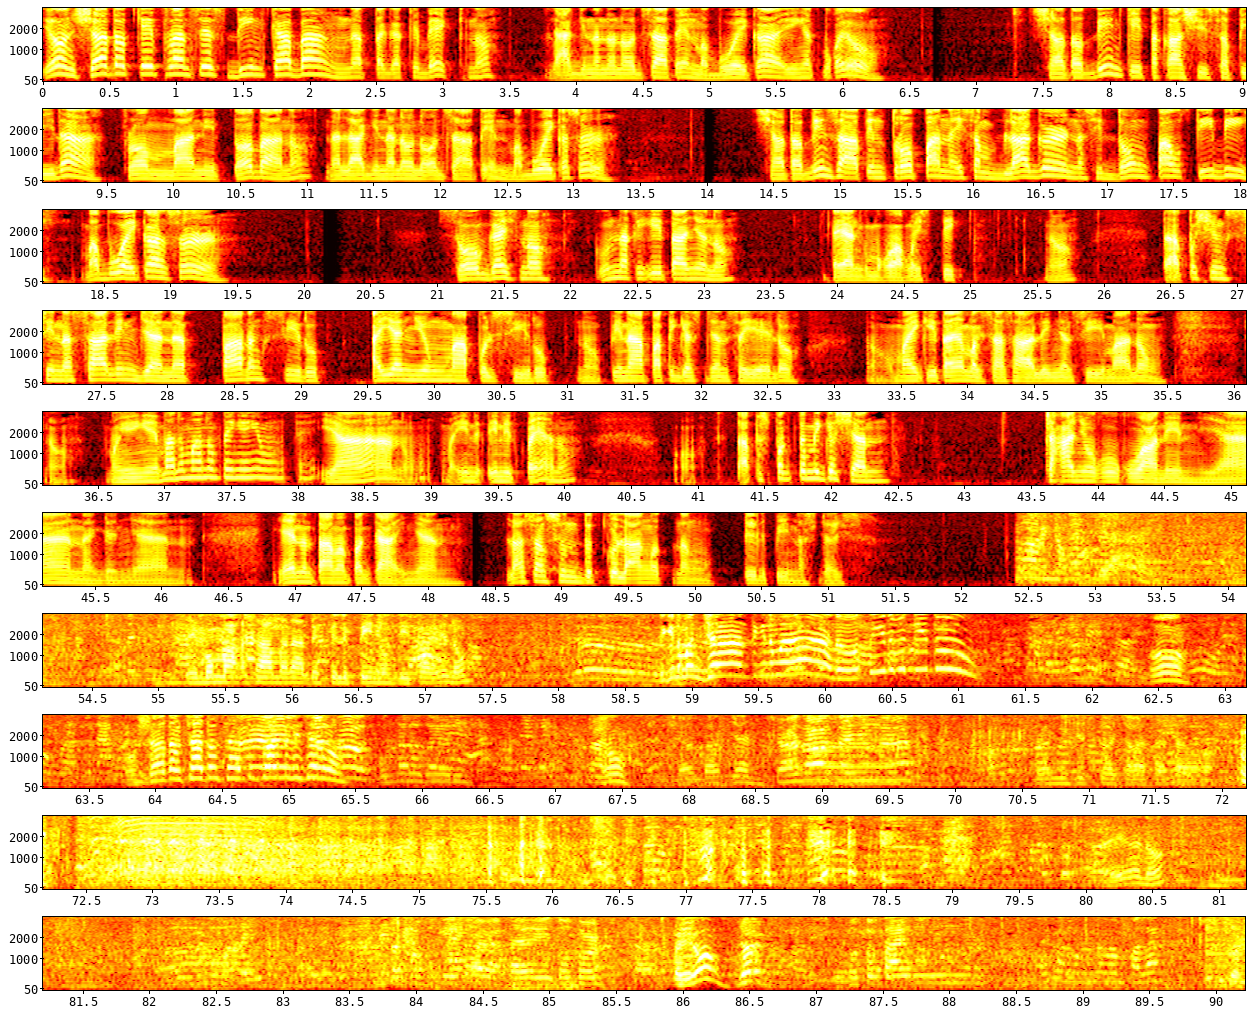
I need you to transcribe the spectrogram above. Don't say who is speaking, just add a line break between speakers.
Yon, shoutout kay Francis Dean Cabang na taga Quebec, no? Lagi nanonood sa atin, mabuhay ka, ingat po kayo. Shoutout din kay Takashi Sapida from Manitoba, no? Na lagi nanonood sa atin, mabuhay ka sir. Shoutout din sa ating tropa na isang vlogger na si Dong Pau TV, mabuhay ka sir. So guys, no? Kung nakikita nyo, no? Ayan, kumukuha ko yung stick, no? Tapos yung sinasalin dyan na parang syrup, ayan yung maple syrup, no? Pinapatigas dyan sa yelo. No? Makikita nyo, magsasalin yan si Manong. No? Mangingi, Manong, Manong, pengen yung, eh, yan, no? Mainit-init pa yan, no? O. Tapos pag tumigas yan, tsaka nyo kukuhanin. Yan, na ganyan. Yan ang tamang pagkain yan. Lasang sundot ko langot ng Pilipinas, guys. Yan. Ibang makasama natin Filipino dito, yun, no? Tingin naman dyan, tingin naman, oh. Tingin naman dito. Oh. Oh, shoutout, shoutout sa ating family dyan, oh. Oh.
Shoutout yan.
Shoutout sa inyong lahat.
Sa misis ko, tsaka sa asawa ko.
Ayun, no?
Tayo! Tutor tayo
